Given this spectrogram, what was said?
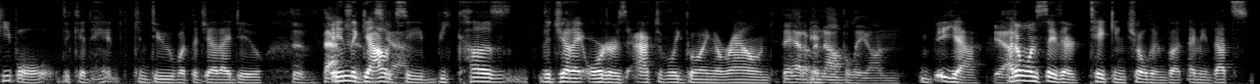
people ha- can do what the Jedi do the in factions, the yeah. galaxy because the Jedi Order is actively going around. They had a monopoly on Yeah. Yeah. I don't want to say they're taking children, but I mean that's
